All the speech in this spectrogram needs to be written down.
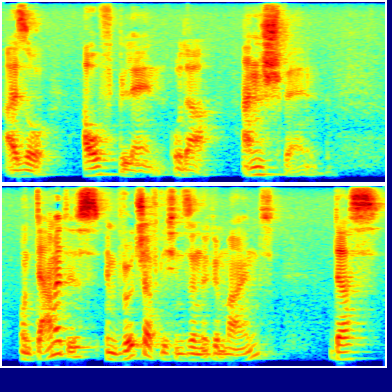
also aufblähen oder anschwellen. Und damit ist im wirtschaftlichen Sinne gemeint, dass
